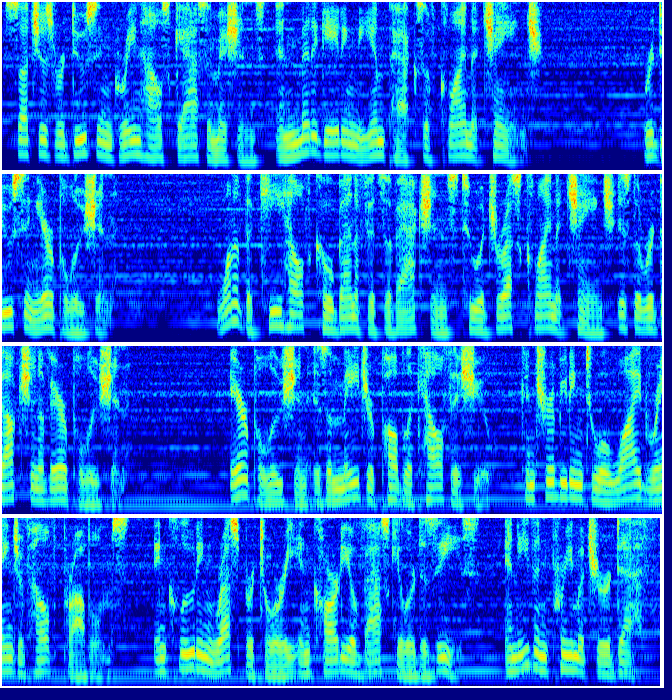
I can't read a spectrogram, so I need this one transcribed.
such as reducing greenhouse gas emissions and mitigating the impacts of climate change. Reducing air pollution. One of the key health co-benefits of actions to address climate change is the reduction of air pollution. Air pollution is a major public health issue, contributing to a wide range of health problems, including respiratory and cardiovascular disease, and even premature death.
